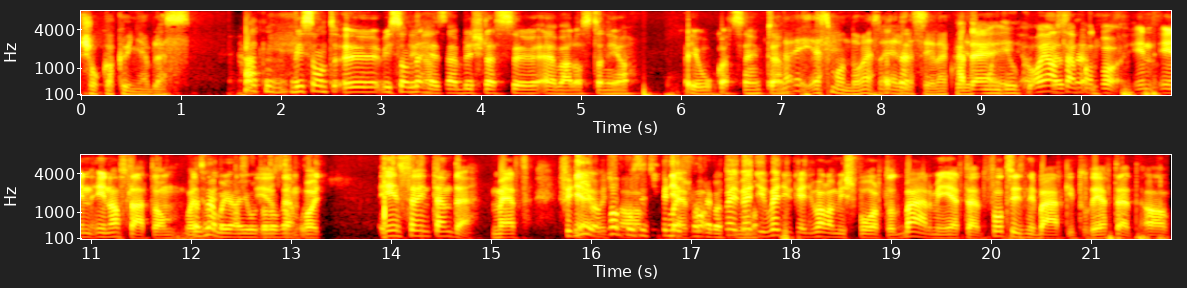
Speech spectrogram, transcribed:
sokkal könnyebb lesz. Hát viszont, viszont nehezebb is lesz elválasztani a jókat szerintem. Na, ezt mondom, ezt, hát erről beszélek. Hogy hát de mondjuk, olyan szempontból én, én, én azt látom, vagy ez nem olyan jó dolog, érzem, hogy én szerintem de, mert figyelj, Jó, hogyha, pozitív, figyelj vegy, vegyük, vegyük egy valami sportot, bármi, érted? Focizni bárki tud, érted? A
